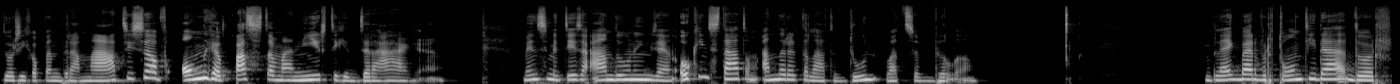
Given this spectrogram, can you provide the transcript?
door zich op een dramatische of ongepaste manier te gedragen. Mensen met deze aandoening zijn ook in staat om anderen te laten doen wat ze willen. Blijkbaar vertoont hij dat door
